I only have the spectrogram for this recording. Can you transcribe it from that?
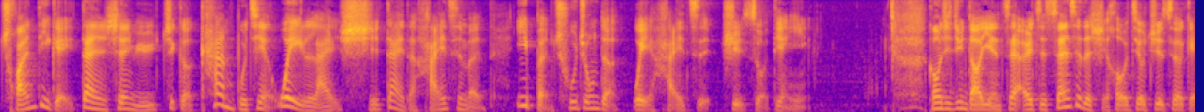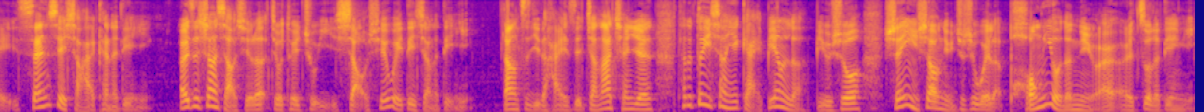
传递给诞生于这个看不见未来时代的孩子们一本初衷的为孩子制作电影。宫崎骏导演在儿子三岁的时候就制作给三岁小孩看的电影，儿子上小学了就推出以小学为对象的电影。当自己的孩子长大成人，他的对象也改变了。比如说《神隐少女》就是为了朋友的女儿而做的电影。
